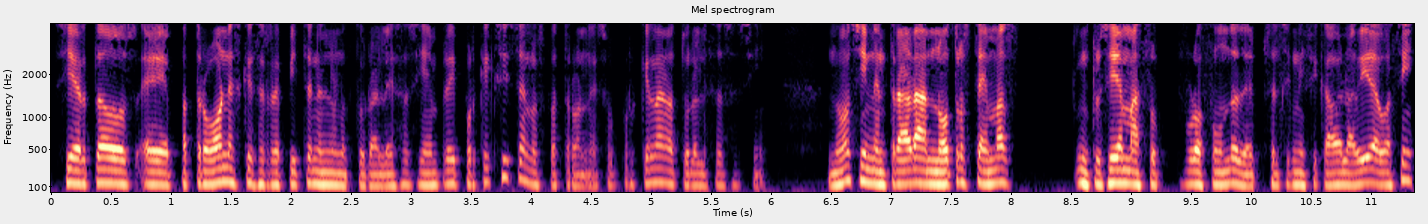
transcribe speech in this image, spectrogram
ciertos eh, patrones que se repiten en la naturaleza siempre? ¿Y por qué existen los patrones? ¿O por qué la naturaleza es así? ¿No? Sin entrar en otros temas inclusive más profundo de pues, el significado de la vida o así.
